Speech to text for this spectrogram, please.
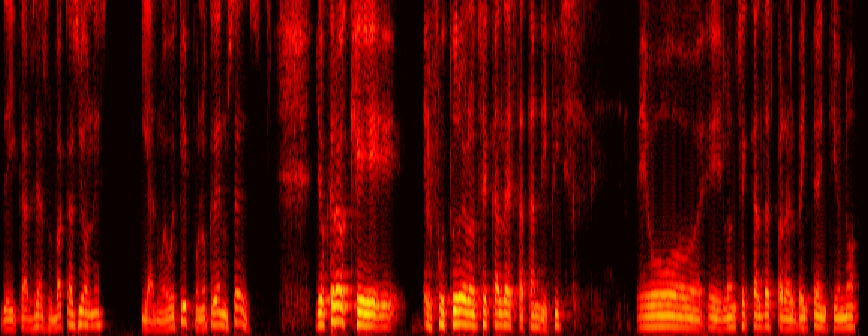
dedicarse a sus vacaciones y al nuevo equipo, ¿no creen ustedes? Yo creo que el futuro del Once Caldas está tan difícil. Veo eh, el Once Caldas para el 2021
